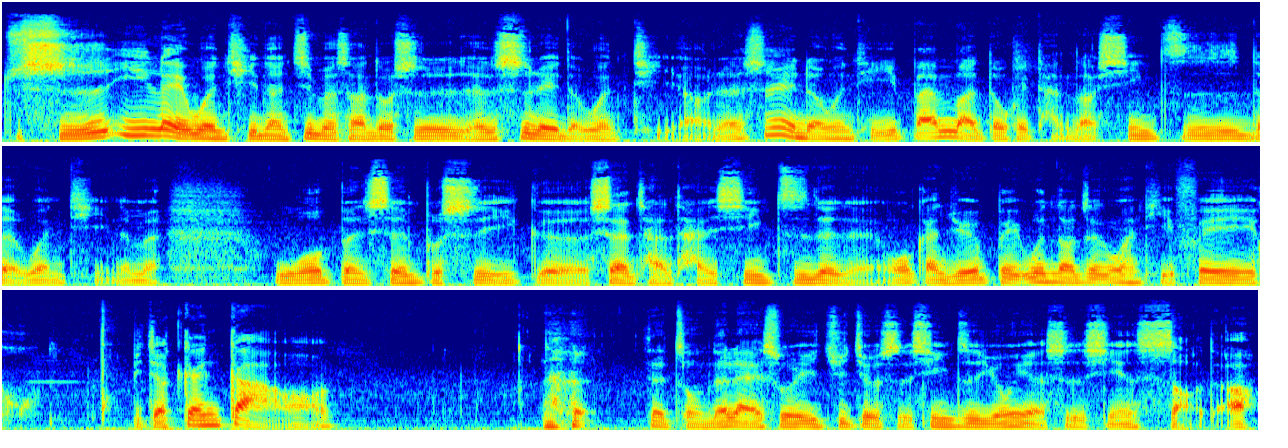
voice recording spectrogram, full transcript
十一类问题呢，基本上都是人事类的问题啊。人事类的问题一般嘛，都会谈到薪资的问题。那么我本身不是一个擅长谈薪资的人，我感觉被问到这个问题非比较尴尬啊。这总的来说一句就是，薪资永远是嫌少的啊。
